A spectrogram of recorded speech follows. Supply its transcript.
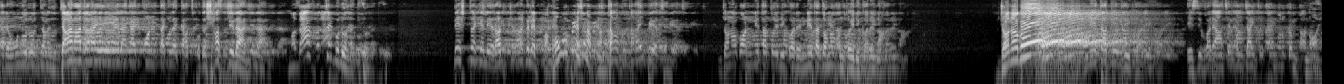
তাদের অনুরোধ যারা যারা এলাকায় কাজ করতে শাস্তি দেন। মজাক হচ্ছে বলুন দেশটা গেলে রাজ্যটা গেলে পেয়েছেন আপনার জনগণ নেতা তৈরি করে, নেতা জনগণ তৈরি করে না। জনগণ নেতা তৈরি করে। এসি ঘরে আছেন বলে যাইতে তাই ওরকম তা নয়।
